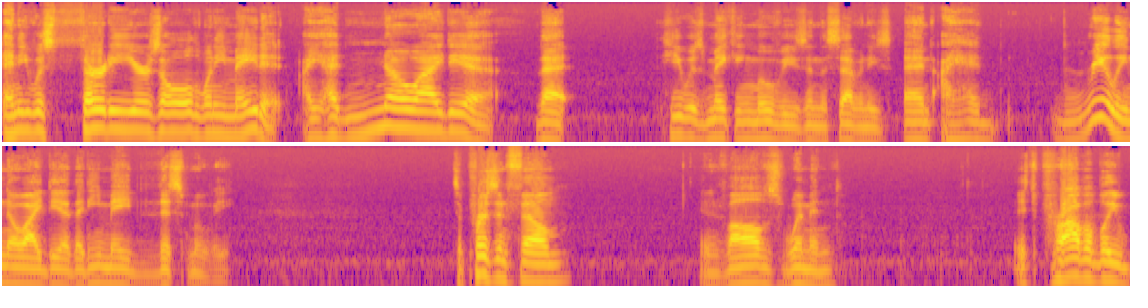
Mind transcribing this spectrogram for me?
and he was 30 years old when he made it. I had no idea that he was making movies in the 70s, and I had really no idea that he made this movie. It's a prison film. It involves women. It's probably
